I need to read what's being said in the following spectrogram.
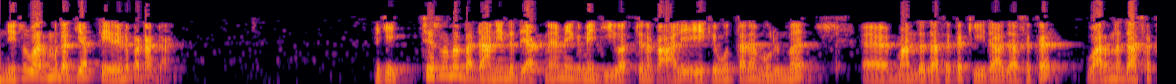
නිර්වර්ණ ගතියක් තේරෙන්න පටන් ගන්නවා. මේක එච්චරම බදානින්න දෙයක් නෑ. මේක මේ ජීවත් වෙන කාලේ ඒකෙමුත් අර මුල්ම මන්ද දශක කීඩා දශක වර්ණ දශක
